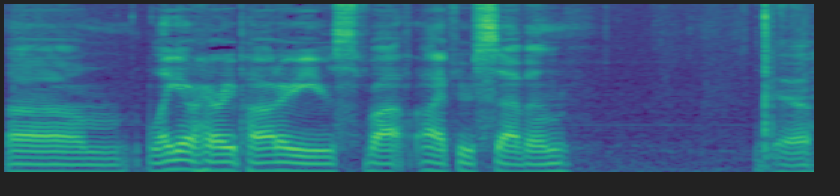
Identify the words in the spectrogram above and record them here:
Um, Lego Harry Potter years 5 through 7. Yeah.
